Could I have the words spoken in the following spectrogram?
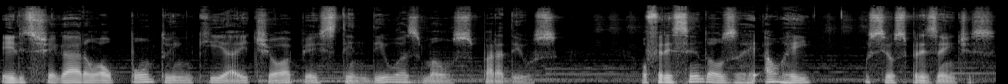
eles chegaram ao ponto em que a Etiópia estendeu as mãos para Deus oferecendo aos, ao rei os seus presentes,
